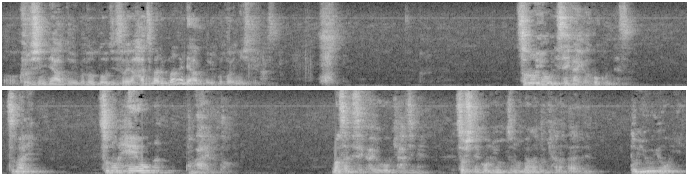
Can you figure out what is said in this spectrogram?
の苦しみであるということと同時それが始まる前であるということを意味しています。そのように世界が動くんです。つまり、その平穏が解かれると。まさに世界を動き始めそしてこの4つの馬が解き放たれてというように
